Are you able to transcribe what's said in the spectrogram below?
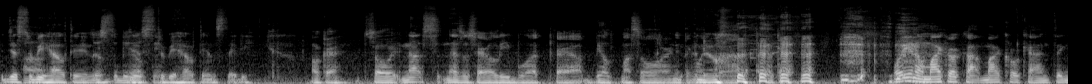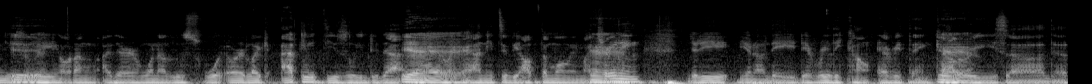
Just to be Uh, healthy, you know? just to be just healthy. to be healthy and steady. Okay. So not necessarily buat kayak build muscle or anything like No. that. Okay. well, you know, micro ca- micro counting usually orang either wanna lose weight or like athletes usually do that. Yeah, right? yeah, Like yeah. I need to be optimal in my Yeah. training. Jadi, you know, they they really count everything, Yeah, yeah. calories, uh, the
